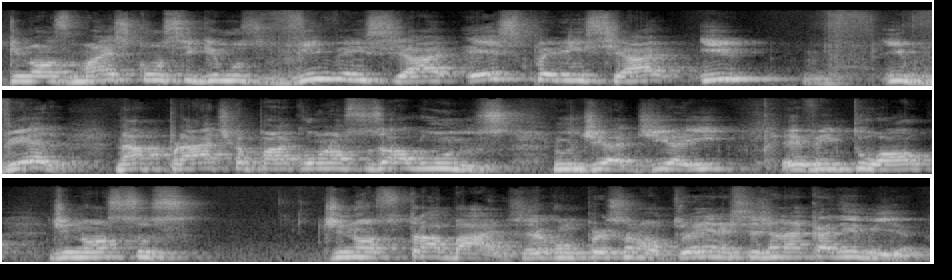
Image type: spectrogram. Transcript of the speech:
que nós mais conseguimos vivenciar, experienciar e e ver na prática para com nossos alunos no dia a dia aí eventual de nossos de nosso trabalho, seja como personal trainer, seja na academia.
